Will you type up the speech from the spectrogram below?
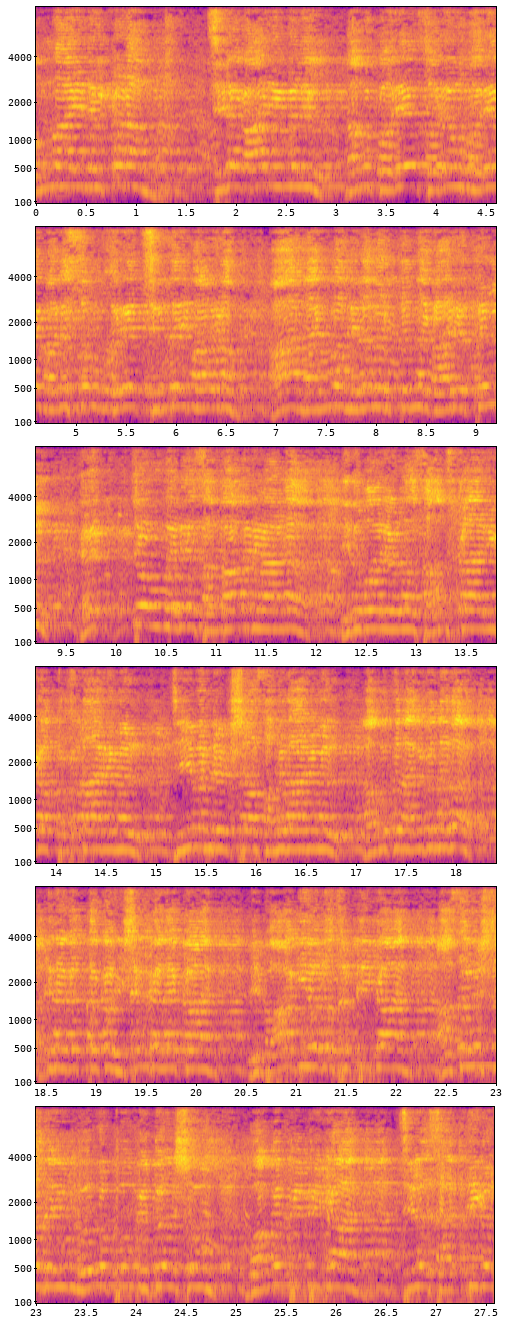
ഒന്നായി നിൽക്കണം. ചില കാര്യങ്ങളിൽ നമുക്ക് ഒരേ സ്വരവും ഒരേ മനസ്സും ഒരേ ചിന്തയും ആവണം. ആ നന്മ നിലനിർത്തുന്ന കാര്യത്തിൽ ഏറ്റവും വലിയ സംഭാവനയാണ് ഇതുപോലെയുള്ള സാംസ്കാരിക പ്രസ്ഥാനങ്ങൾ ജീവൻ രക്ഷാ സംവിധാനങ്ങൾ നമുക്ക് നൽകുന്നത്. അതിനകത്തൊക്കെ വിഷം കലക്കാൻ വിഭാഗീയത സൃഷ്ടിക്കാൻ അസഹിഷ്ണുതയും വെറുപ്പും വിദ്വേഷവും വകുപ്പിപ്പിക്കാൻ ചില ശക്തികൾ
